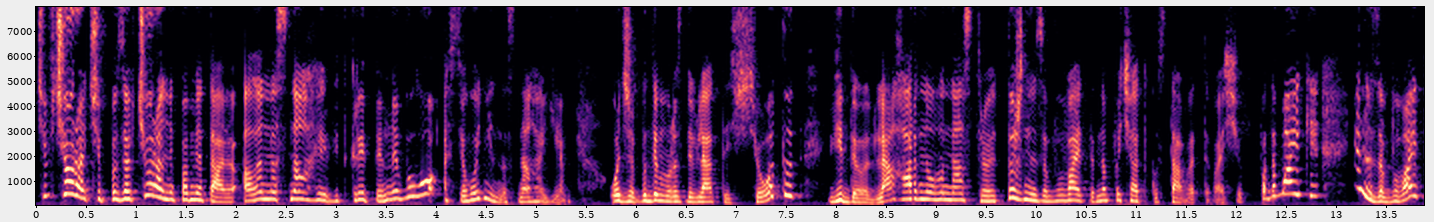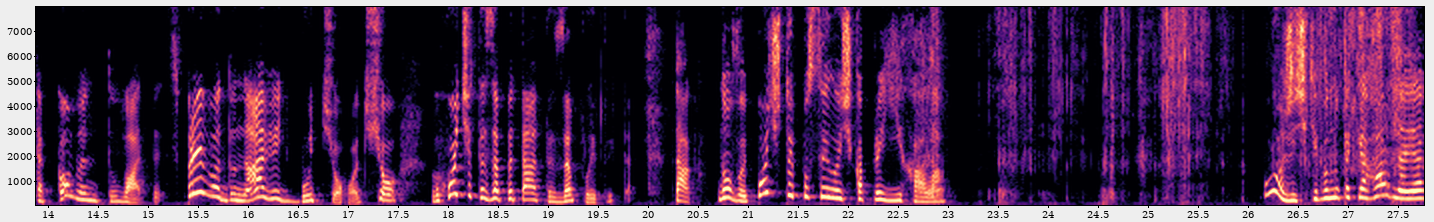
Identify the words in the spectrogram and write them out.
чи вчора, чи позавчора, не пам'ятаю, але наснаги відкрити не було, а сьогодні наснага є. Отже, будемо роздивлятися, що тут. Відео для гарного настрою. Тож не забувайте на початку ставити ваші вподобайки і не забувайте коментувати з приводу навіть будь-чого. Що ви хочете запитати, запитуйте. Так, новою почтою посилочка приїхала. Божечки, воно таке гарне. Я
